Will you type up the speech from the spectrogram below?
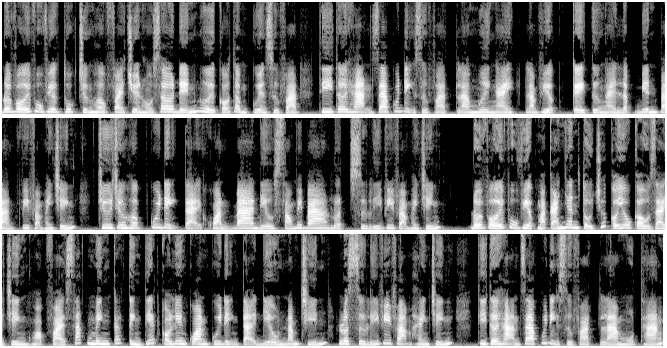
Đối với vụ việc thuộc trường hợp phải chuyển hồ sơ đến người có thẩm quyền xử phạt thì thời hạn ra quyết định xử phạt là 10 ngày làm việc kể từ ngày lập biên bản vi phạm hành chính, trừ trường hợp quy định tại khoản 3 điều 63 luật xử lý vi phạm hành chính. Đối với vụ việc mà cá nhân tổ chức có yêu cầu giải trình hoặc phải xác minh các tình tiết có liên quan quy định tại Điều 59 Luật xử lý vi phạm hành chính thì thời hạn ra quyết định xử phạt là một tháng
